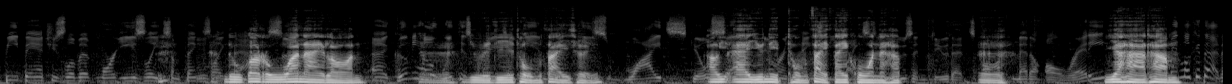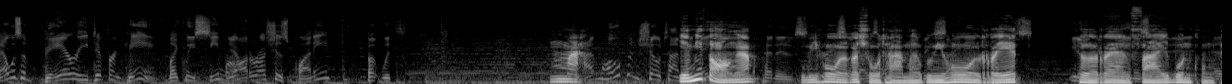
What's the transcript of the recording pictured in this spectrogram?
Speed Banshees a little bit more easily, some things like ดู that. ก็รู้ว่า So, นายร้อน uh, Gumiho เออ with his อยู่ดี creativity ๆถมใส่ with เฉย his wide skill เอา set, Air Unit different ถมใส่ things ไซ he โคน likes to นะครับ use and do that's เออ off meta already. อย่าหา I ท mean, look at that. That was a very different game. Like we see Marauder rushes plenty, but with ำ มา I'm hoping Showtime เกมที่ can สอง make it ครับ competitive กูมิโฮ series, แล้วก็ so โชว์ that's ไทม์ kind ค of รับกูมิโฮ exciting เรด because, you เทอ know, ร์แรน Japan is ซ้าย a- บนของแผ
